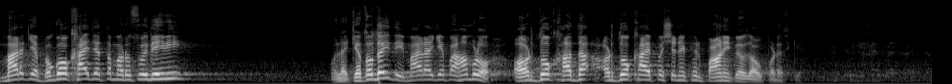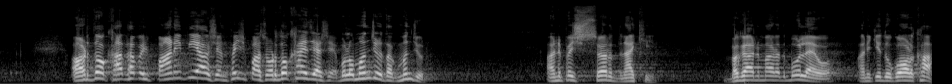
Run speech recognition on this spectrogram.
મારે કે ભગો ખાઈ જાય, તમારે રસોઈ દેવી? ઓલા કે તો દઈ દઈ મારા કે સાંભળો, અડધો ખાધા, અડધો ખાય પછી ને ફેર પાણી પીવડાવવું પડે કે. અડધો ખાધા પછી પાણી પી આવશે ને પછી પાછો અડધો ખાઈ જશે. બોલો, મંજૂર તક, મંજૂર. અને પછી શરદ નાખી. ભગવાન મારા બોલાયો અને કીધું, ગોળ ખા.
